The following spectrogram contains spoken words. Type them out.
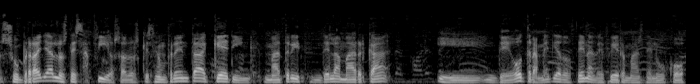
subraya los desafíos a los que se enfrenta Kering, matriz de la marca y de otra media docena de firmas de lujo.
